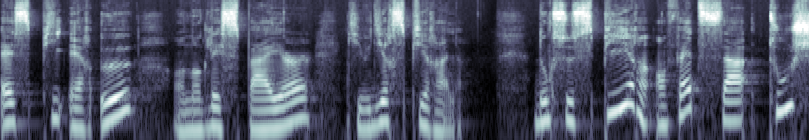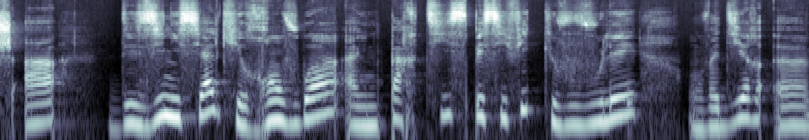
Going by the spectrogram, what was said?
S-P-R-E, en anglais SPIRE, qui veut dire spirale. Donc ce SPIRE, en fait, ça touche à des initiales qui renvoient à une partie spécifique que vous voulez, on va dire, euh,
